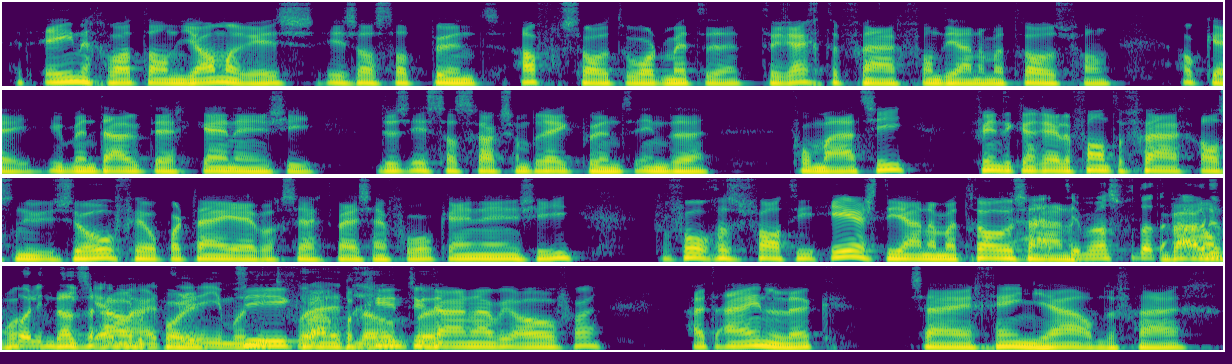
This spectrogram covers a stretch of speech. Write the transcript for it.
Het enige wat dan jammer is, is als dat punt afgesloten wordt met de terechte vraag van Diana Matroos van oké, u bent duidelijk tegen kernenergie, dus is dat straks een breekpunt in de formatie? Vind ik een relevante vraag als nu zoveel partijen hebben gezegd wij zijn voor kernenergie. Vervolgens valt hij eerst Diana Matroos Ja, aan. Timmermans vond dat Waarom- oude politiek, Dat is hè, oude Maarten? politiek. Je moet niet Waarom begint u vooruitlopen. daar nou weer over? Uiteindelijk zei geen ja op de vraag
